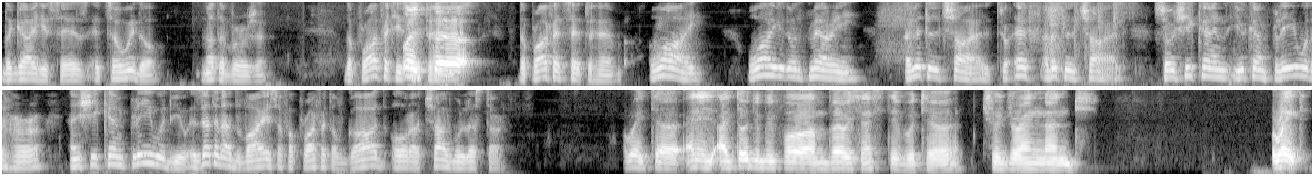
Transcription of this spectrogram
The guy he says it's a widow, not a virgin. The prophet he said Wait, to him, uh, the prophet said to him, why? Why you don't marry a little child to if a little child so she can you can play with her and she can play with you? Is that an advice of a prophet of God or a child molester? Wait. Uh, any, I told you before, I'm very sensitive with uh, children and Wait,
